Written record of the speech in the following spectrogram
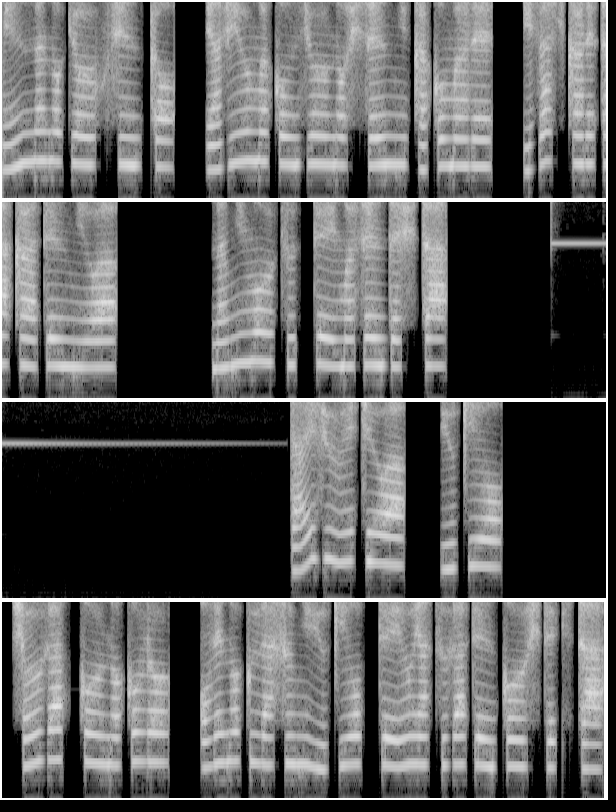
みんなの恐怖心と、やじ馬根性の視線に囲まれ、いざ引かれたカーテンには、何も映っていませんでした。第11話、ユキオ。小学校の頃、俺のクラスにユキオっていうやつが転校してきた。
